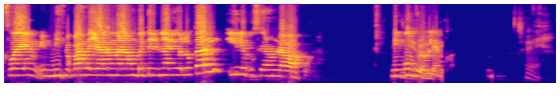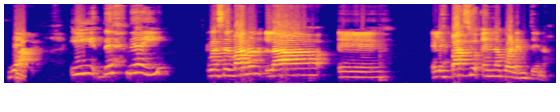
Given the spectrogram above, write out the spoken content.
fue, mis papás le llevaron a un veterinario local y le pusieron la vacuna. Ningún problema. Sí. Ya. Y desde ahí reservaron la, eh, el espacio en la cuarentena.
